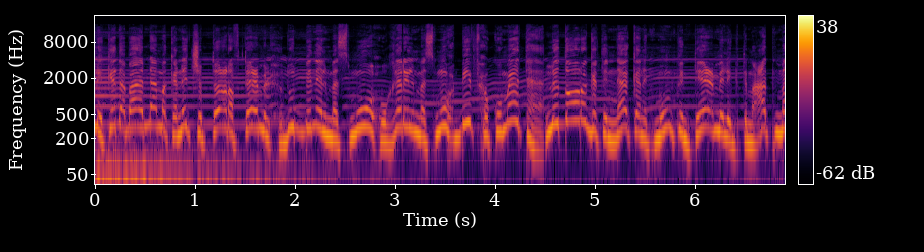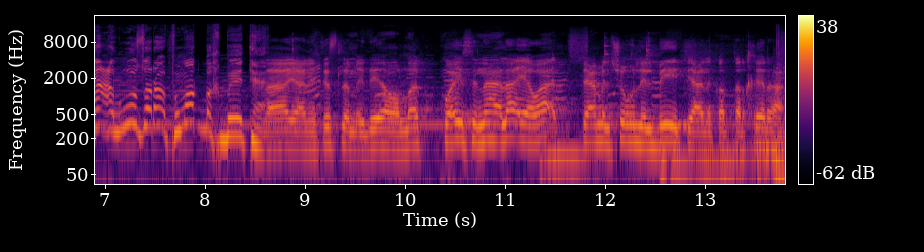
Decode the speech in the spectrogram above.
ضيف كده بقى إنها ما كانتش بتعرف تعمل حدود بين المسموح وغير المسموح بيه في حكومتها لدرجة إنها كانت ممكن تعمل اجتماعات مع الوزراء في مطبخ بيتها. لا يعني تسلم إيديها والله. كويس إنها لاقية وقت تعمل شغل البيت يعني كتر خيرها.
